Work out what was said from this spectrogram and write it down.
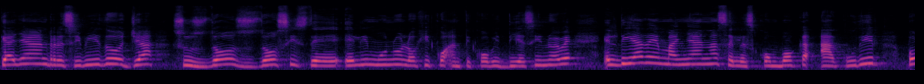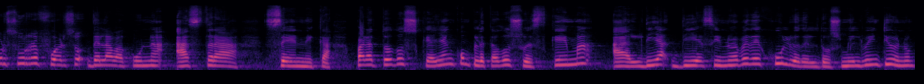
que hayan recibido ya sus dos dosis del el inmunológico anti-COVID-19, el día de mañana se les convoca a acudir por su refuerzo de la vacuna AstraZeneca. Para todos que hayan completado su esquema al día 19 de julio del 2021,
